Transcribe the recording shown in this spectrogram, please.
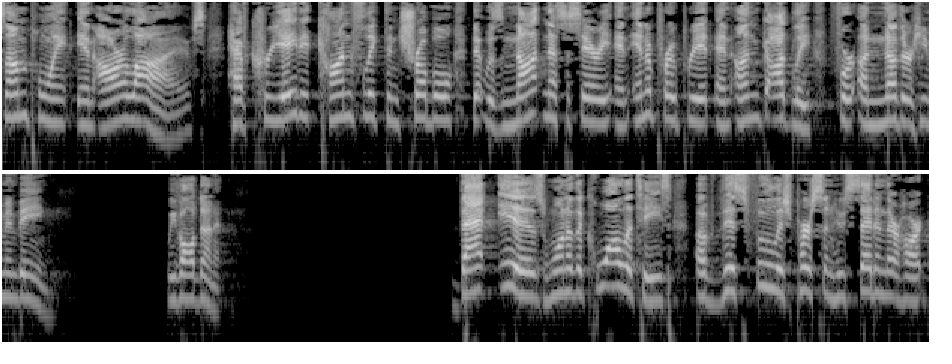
some point in our lives have created conflict and trouble that was not necessary and inappropriate and ungodly for another human being. We've all done it. That is one of the qualities of this foolish person who said in their heart,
